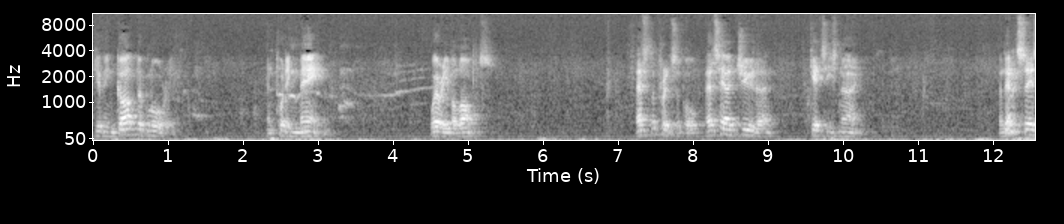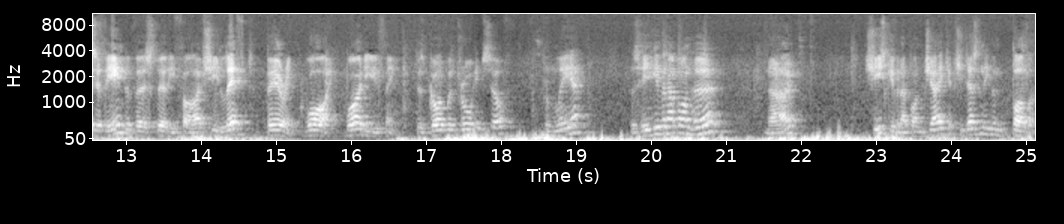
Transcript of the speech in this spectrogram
giving God the glory and putting man where he belongs. That's the principle. That's how Judah gets his name. And then it says at the end of verse 35, she left bearing. Why? Why do you think? Does God withdraw himself from Leah? Has he given up on her? No. She's given up on Jacob. She doesn't even bother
